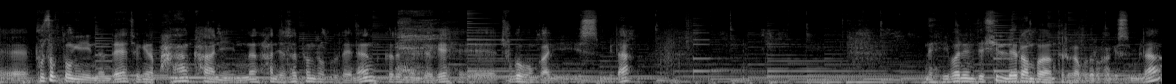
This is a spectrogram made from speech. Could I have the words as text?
에, 부속동이 있는데 저기는 방 한 칸이 있는 한 여섯 평 정도 되는 그런 면적의 에, 주거 공간이 있습니다. 네, 이번엔 이제 실내로 한번 들어가 보도록 하겠습니다.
